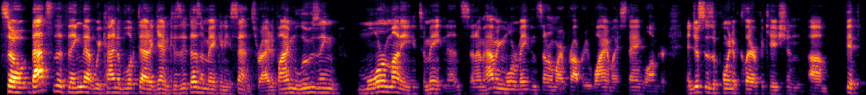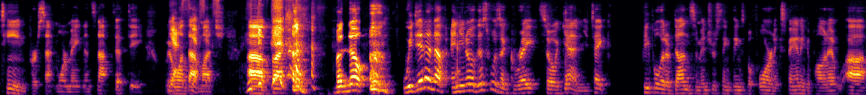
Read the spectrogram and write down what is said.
So that's the thing that we kind of looked at again because it doesn't make any sense right? If i'm losing more money to maintenance and i'm having more maintenance on my property why am i staying longer? And just as a point of clarification um, 15% more maintenance not 50 we don't want that yes, much. yes. uh, but but no we did end up and you know this was a great so again you take people that have done some interesting things before and expanding upon it. Uh,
